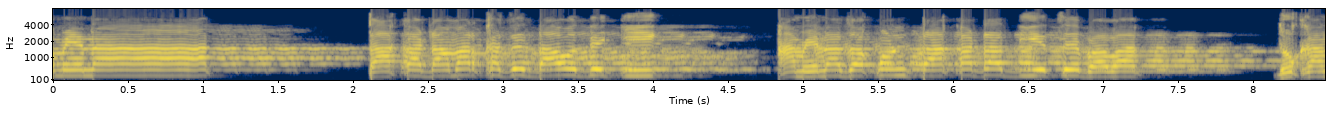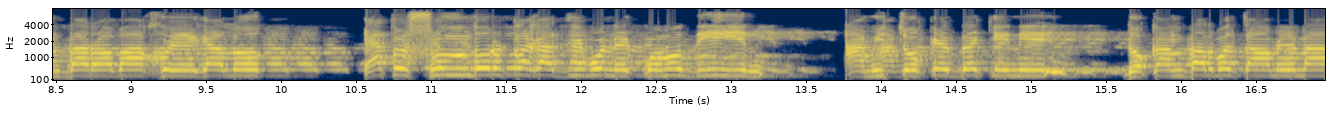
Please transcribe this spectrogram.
আমেনা টাকাটা আমার কাছে দাও দেখি। আমেনা যখন টাকাটা দিয়েছে বাবা, দোকানদার অবাক হয়ে গেল। এত সুন্দর টাকা জীবনে কোনো দিন আমি চোখে দেখিনি। দোকানদার বলছে, আমি না,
